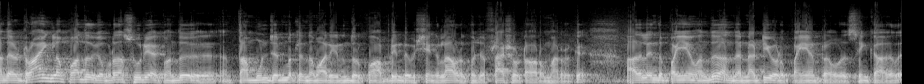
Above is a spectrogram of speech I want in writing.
அந்த டிராயிங்லாம் பார்த்ததுக்கப்புறம் தான் சூர்யாவுக்கு வந்து தான் முன் ஜென்மத்தில் இந்த மாதிரி இருந்திருக்கும் அப்படின்ற விஷயங்கள்லாம் அவருக்கு கொஞ்சம் ஃப்ளாஷ் அவுட் ஆகிற மாதிரி இருக்குது அதில் இந்த பையன் வந்து அந்த நட்டியோட பையன்ற ஒரு சிங்க் ஆகுது.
